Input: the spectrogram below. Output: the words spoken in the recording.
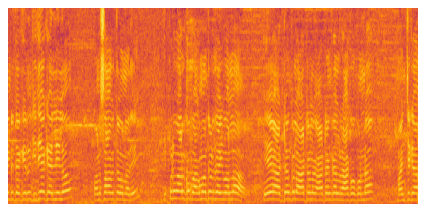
ఇంటి దగ్గర నుంచి ఇదే గల్లీలో కొనసాగుతూ ఉన్నది. ఇప్పటి వరకు భగవంతుడి దయ వల్ల ఏ అడ్డంకులు ఆటలు ఆటంకాలు రాకోకుండా మంచిగా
